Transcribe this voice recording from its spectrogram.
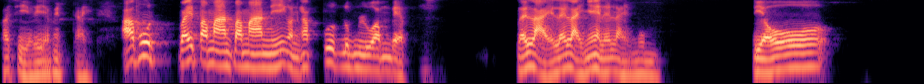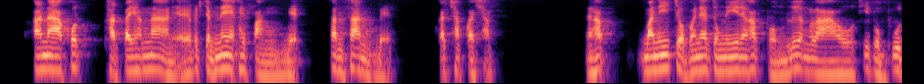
พระศรีอริยเมตไตรเอาพูดไว้ประมาณประมาณนี้ก่อนครับ พูดรวมๆแบบ หลาย ๆ หลาย ๆ แง่หลาย ๆ มุม เดี๋ยวอนาคตถัดไปข้างหน้าเนี่ยจะจำแนกให้ฟังแบบสั้น ๆ แบบกระชับกระชับ นะครับ วันนี้จบวันนี้ตรงนี้นะครับ ผมเรื่องราวที่ผมพูด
